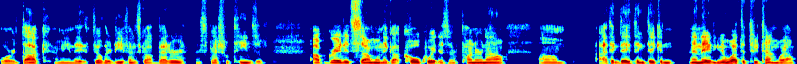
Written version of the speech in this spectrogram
or Duck. I mean, they feel their defense got better. Their special teams have upgraded some when they got Colquitt as their punter now. Um, I think they think they can, and they, you know what, the two time, well,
